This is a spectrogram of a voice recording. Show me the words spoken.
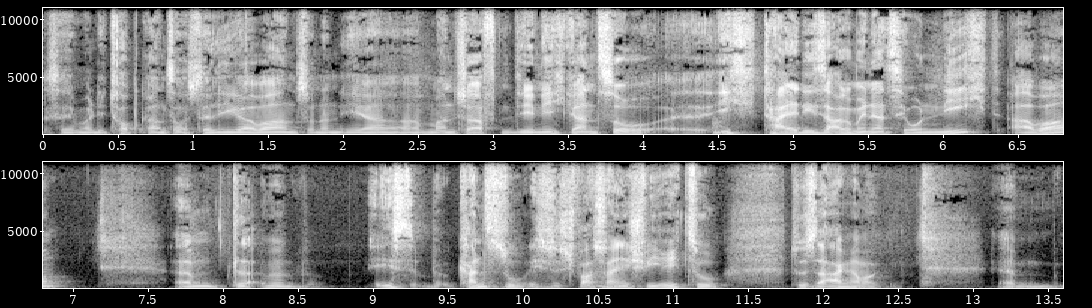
sag ich mal, die Top Guns aus der Liga waren, sondern eher äh, Mannschaften, die nicht ganz so. Äh, ich teile diese Argumentation nicht, aber ähm, äh, ist, kannst du, ist wahrscheinlich schwierig zu, zu sagen, aber ähm,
